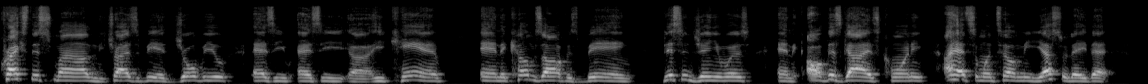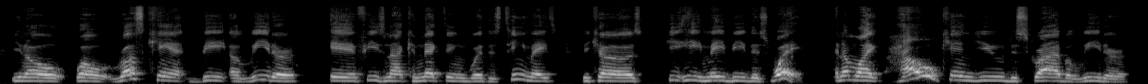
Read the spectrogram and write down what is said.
cracks this smile and he tries to be as jovial as he as he uh, he can, and it comes off as being disingenuous and oh, this guy is corny. I had someone tell me yesterday that you know, well, Russ can't be a leader if he's not connecting with his teammates because he he may be this way. And I'm like, how can you describe a leader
